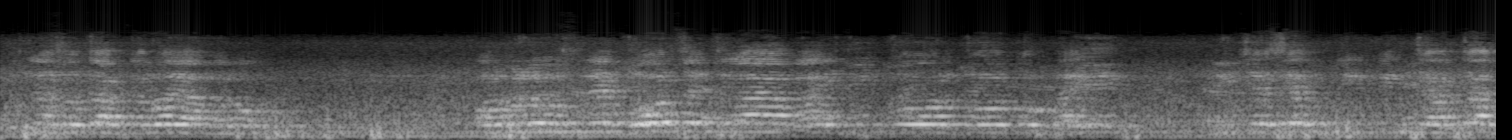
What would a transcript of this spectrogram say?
उसने सोचा, करो या मरो। और उन्होंने उसने ज़ोर से चलाया भाई जी चोर चोर तो भाई। नीचे से तीन तीन चार चार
